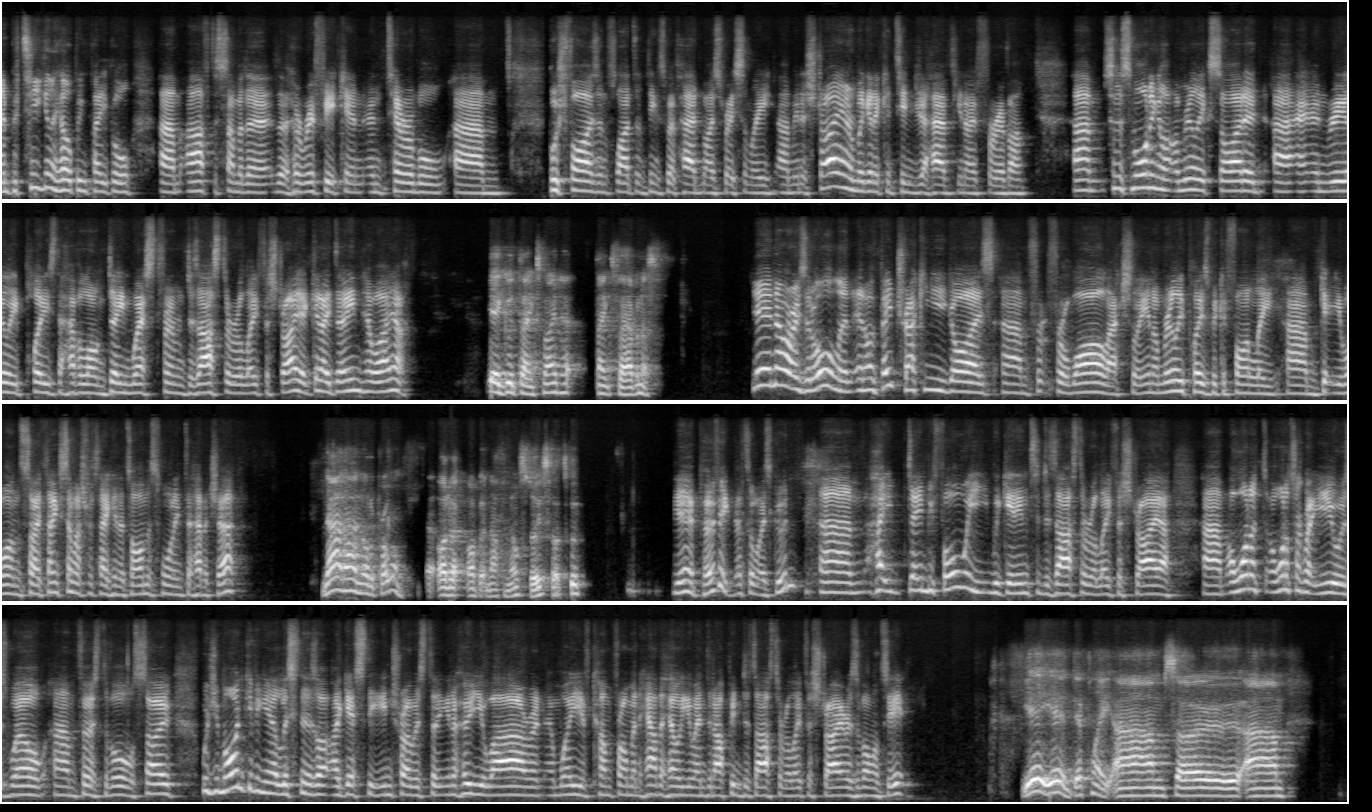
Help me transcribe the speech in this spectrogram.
and particularly helping people um, after some of the, the horrific and, and terrible um, bushfires and floods and things we've had most recently um, in Australia, and we're going to continue to have, you know, forever. Um, so this morning, I'm really excited uh, and really pleased to have along Dean West from Disaster Relief Australia. G'day, Dean. How are you? Yeah, good. Thanks, mate. Thanks for having us. Yeah, no worries at all. And, and I've been tracking you guys um, for, for a while, actually, and I'm really pleased we could finally um, get you on. So thanks so much for taking the time this morning to have a chat. No, no, not a problem. I have got nothing else to do, so that's good. Yeah, perfect. That's always good. Um, hey, Dean, before we, we get into Disaster Relief Australia, um, I want to I want to talk about you as well. Um, first of all, so would you mind giving our listeners, I guess, the intro as to you know who you are and, and where you've come from and how the hell you ended up in Disaster Relief Australia as a volunteer? Yeah, yeah, definitely. Um, so um,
